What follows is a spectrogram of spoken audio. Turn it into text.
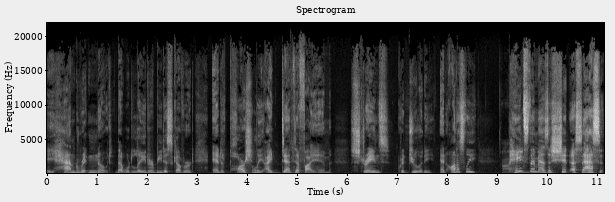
a handwritten note that would later be discovered and partially identify him strains credulity and honestly paints them as a shit assassin.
